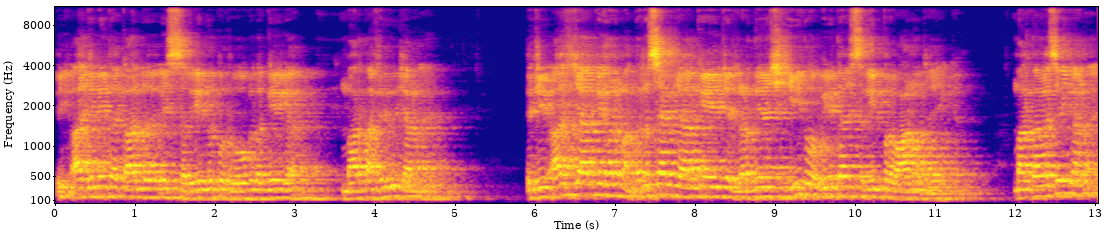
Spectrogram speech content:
ਵੀ ਅੱਜ ਨਹੀਂ ਤਾਂ ਕੱਲ ਇਸ ਸਰੀਰ ਨੂੰ ਕੋਈ ਰੋਗ ਲੱਗੇਗਾ, ਮਰਨਾ ਫਿਰ ਵੀ ਜਾਣਾ ਹੈ। ਤੇ ਜੇ ਅੱਜ ਜਾ ਕੇ ਹਰਮੰਦਰ ਸਾਹਿਬ ਜਾ ਕੇ ਜੇ ਲੜਦੇ ਸ਼ਹੀਦ ਹੋ ਗਏ, ਤਾਂ ਸਰੀਰ ਪ੍ਰਵਾਨ ਹੋ ਜਾਏਗਾ। ਮਰਦਾ ਵੈਸੇ ਹੀ ਜਾਣਾ ਹੈ।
